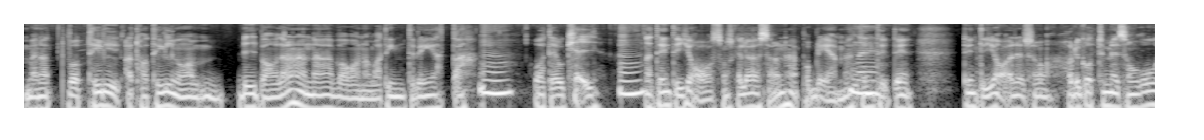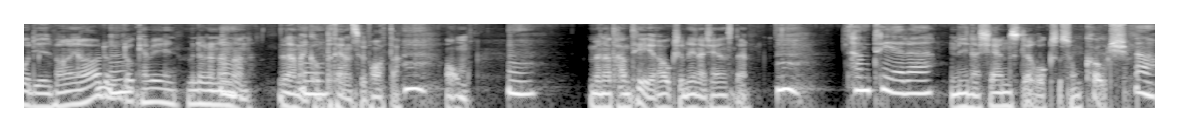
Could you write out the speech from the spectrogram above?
Mm. Men att, vara till, att ha tillgång, bibehålla den här närvaron av att inte veta. Mm. Och att det är okej. Att det är inte jag som ska lösa det här problemet. Det är, Nej. inte, det, det är inte jag. Det är så, har du gått till mig som rådgivare, ja då, då kan vi, men då är det en annan, en annan kompetens vi pratar om. Mm. Men att hantera också mina känslor. Hantera, Mina känslor också som coach ja,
